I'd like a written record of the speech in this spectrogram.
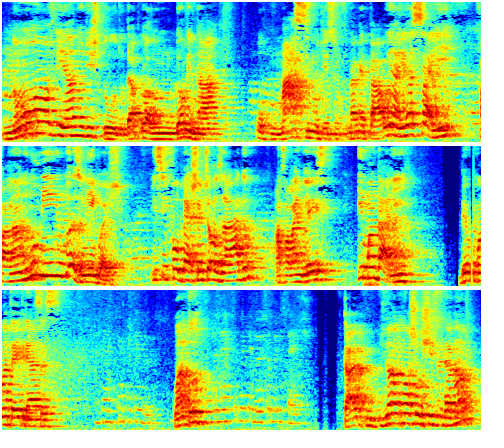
nove anos de estudo dá para o aluno dominar o máximo de ensino fundamental e ainda sair falando no mínimo duas línguas. E se for bastante ousado, a falar inglês e mandarim. Deu quanto aí, crianças? 252. Quanto? 252 sobre 7. Tá? Não, não achou X ainda não?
